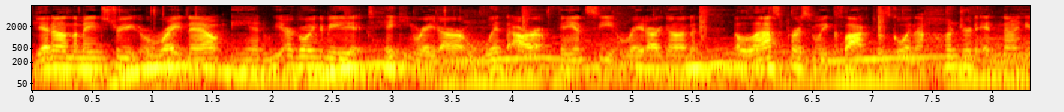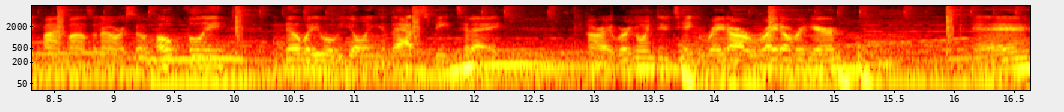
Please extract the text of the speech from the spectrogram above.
get on the main street right now and we are going to be taking radar with our fancy radar gun. The last person we clocked was going 195 miles an hour, so hopefully nobody will be going that speed today. All right, we're going to take radar right over here. Okay,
